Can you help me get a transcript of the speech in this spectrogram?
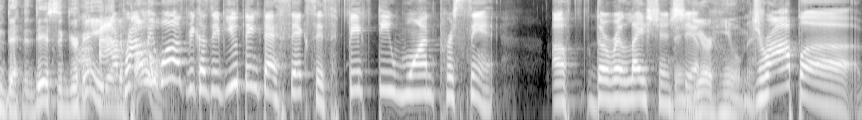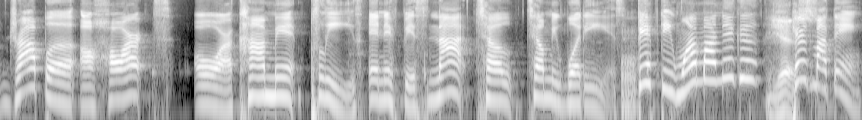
that disagreed. I probably poll. was because if you think that sex is 51 percent of the relationship, Then you're human. Drop a drop a, a heart or a comment, please. And if it's not, tell tell me what is. 51, my nigga. Yes. Here's my thing.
